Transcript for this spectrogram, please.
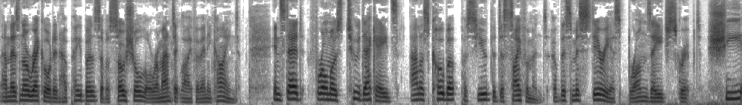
and there's no record in her papers of a social or romantic life of any kind. Instead, for almost two decades, Alice Kober pursued the decipherment of this mysterious Bronze Age script. She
